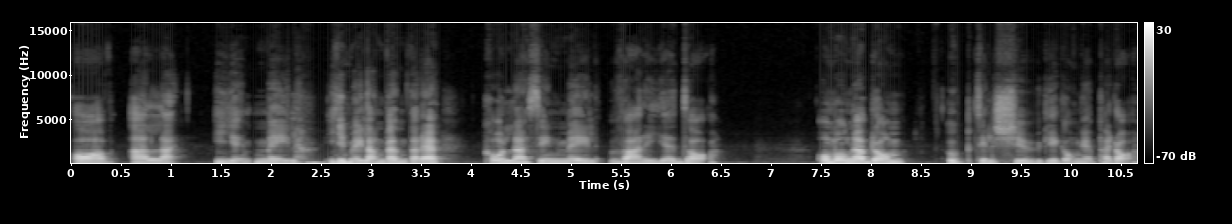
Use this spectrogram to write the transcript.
av alla e-mail, e-mailanvändare kollar sin mail varje dag. Och många av dem upp till 20 gånger per dag.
